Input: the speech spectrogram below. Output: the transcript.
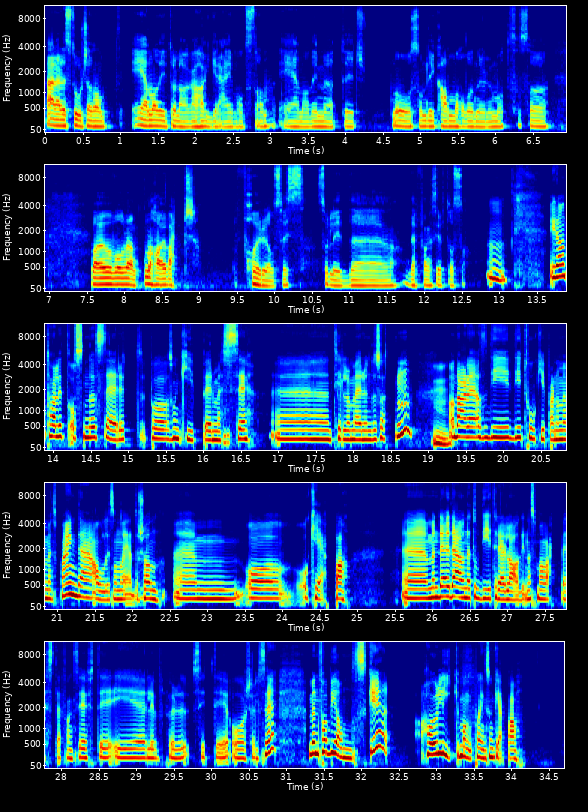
Der er det stort sett sånn at en av de to lagene har grei motstand. En av de møter noe som de kan holde nullen mot. Så var jo Wolverhampton har jo vært forholdsvis solid defensivt også. Vi kan ta litt åssen det ser ut på sånn keepermessig eh, til og med runde 17. Mm. Og det er det, altså de, de to keeperne med mest poeng, det er Alison og Ederson. Um, og, og Kepa. Eh, men det, det er jo nettopp de tre lagene som har vært best defensivt i, i Liverpool City og Chelsea. Men Fabianski har jo like mange poeng som Kepa.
